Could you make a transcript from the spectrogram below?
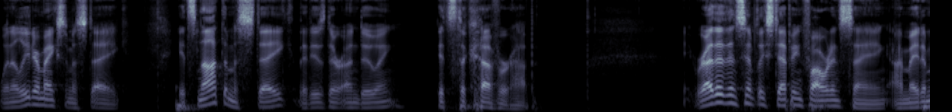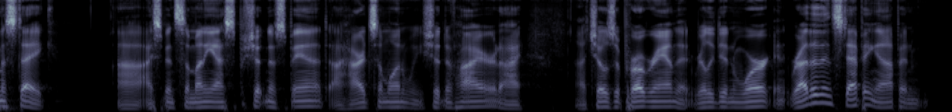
When a leader makes a mistake, it's not the mistake that is their undoing; it's the cover up. Rather than simply stepping forward and saying, "I made a mistake," uh, I spent some money I shouldn't have spent. I hired someone we shouldn't have hired. I I chose a program that really didn't work. And rather than stepping up and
